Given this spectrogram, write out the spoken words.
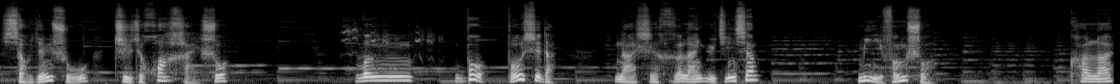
小鼹鼠指着花海说：“嗡。”不，不是的，那是荷兰郁金香。蜜蜂说：“看来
